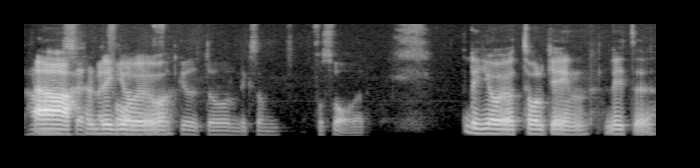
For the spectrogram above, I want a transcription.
han Ja, sett mig ju och fått gå ut och liksom försvara det. Det går ju att tolka in lite.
